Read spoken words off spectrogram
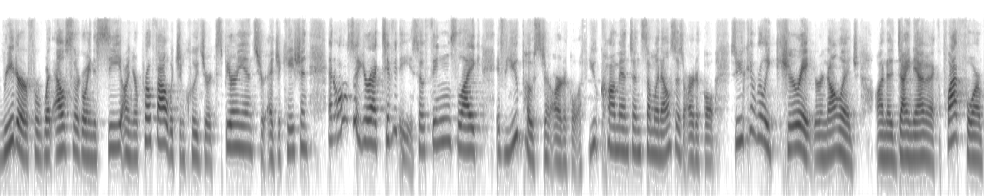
reader for what else they're going to see on your profile, which includes your experience, your education, and also your activity. So things like if you post an article, if you comment on someone else's article, so you can really curate your knowledge on a dynamic platform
